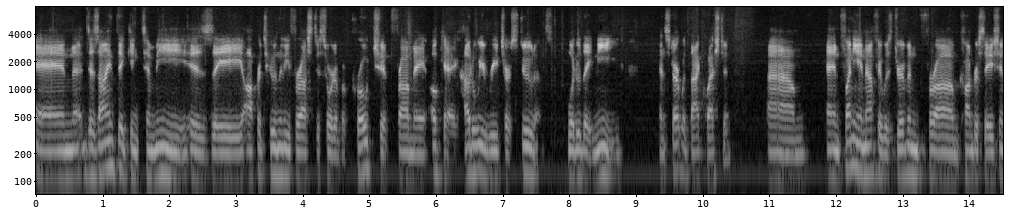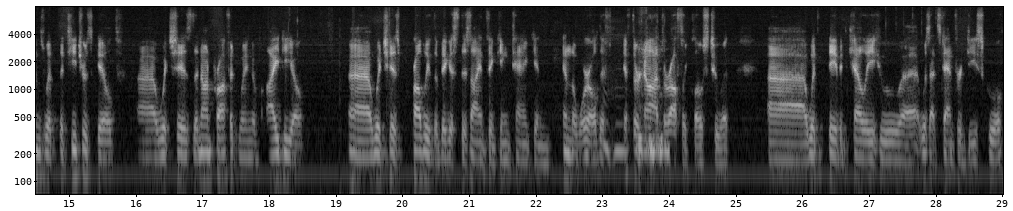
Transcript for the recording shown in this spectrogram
And design thinking to me is a opportunity for us to sort of approach it from a okay, how do we reach our students? What do they need? And start with that question. Um, and funny enough, it was driven from conversations with the Teachers Guild, uh, which is the nonprofit wing of IDEO, uh, which is probably the biggest design thinking tank in, in the world. If, mm-hmm. if they're not, they're awfully close to it uh, with David Kelley, who uh, was at Stanford D School,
